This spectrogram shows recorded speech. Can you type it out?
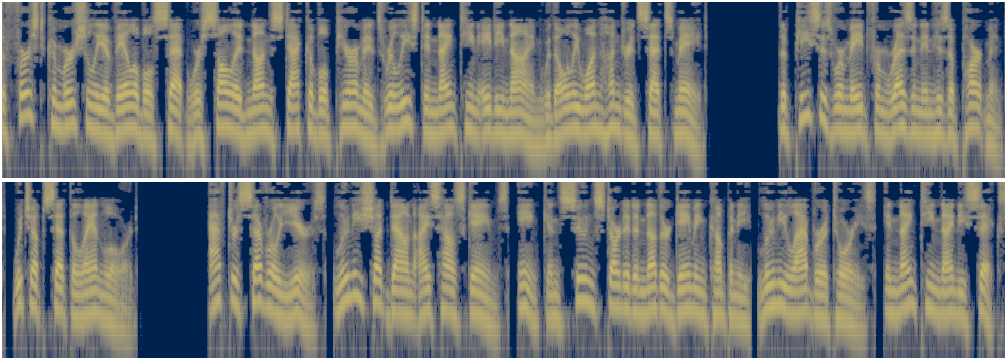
The first commercially available set were solid non-stackable pyramids released in 1989 with only 100 sets made. The pieces were made from resin in his apartment, which upset the landlord. After several years, Looney shut down Icehouse Games, Inc. and soon started another gaming company, Looney Laboratories. In 1996,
